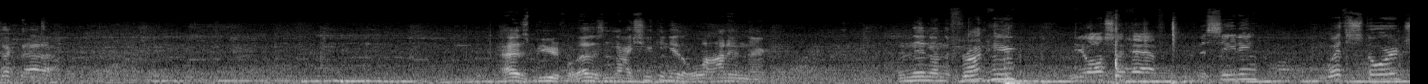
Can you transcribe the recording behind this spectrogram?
Check that out. That is beautiful. That is nice. You can get a lot in there. And then on the front here, you also have the seating with storage.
